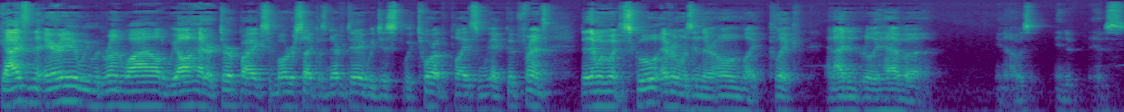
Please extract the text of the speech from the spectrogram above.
Guys in the area, we would run wild. We all had our dirt bikes and motorcycles, and every day we just we tore up the place, and we had good friends. But then when we went to school, everyone was in their own like clique, and I didn't really have a, you know, I was into, it was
